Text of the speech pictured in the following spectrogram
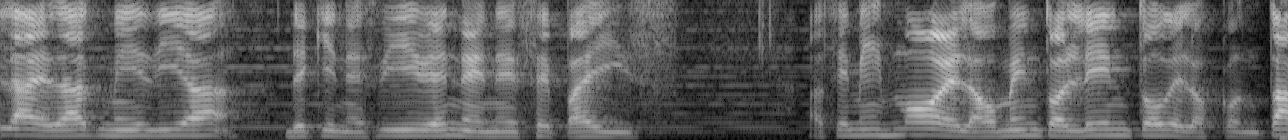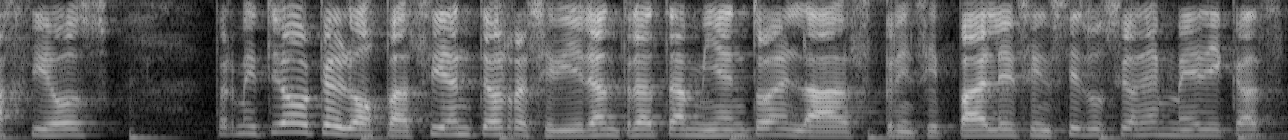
la edad media de quienes viven en ese país. Asimismo, el aumento lento de los contagios permitió que los pacientes recibieran tratamiento en las principales instituciones médicas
